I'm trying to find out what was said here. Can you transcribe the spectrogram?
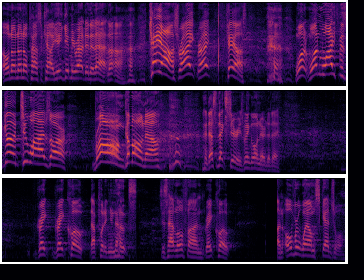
oh, no, no, no, Pastor Cal, you ain't get me wrapped into that. Uh-uh. Chaos, right? Right? Chaos. one, one wife is good, two wives are wrong. Come on now. That's next series. We ain't going there today. Great, great quote I put in your notes. Just having a little fun. Great quote. An overwhelmed schedule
